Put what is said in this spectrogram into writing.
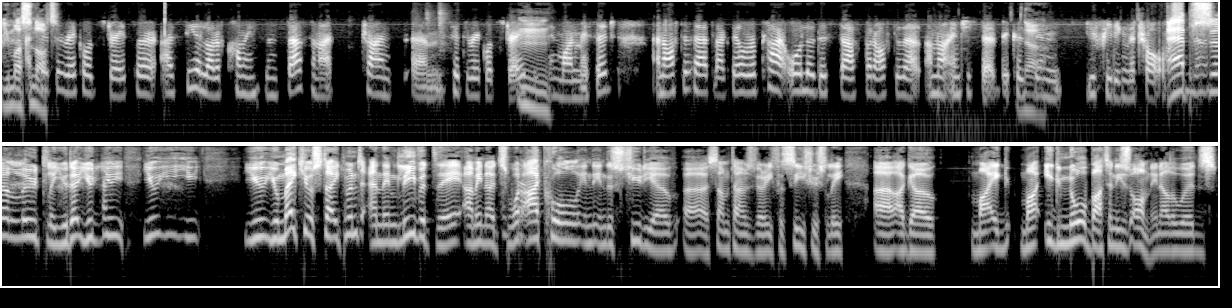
you must I not. set the record straight. So I see a lot of comments and stuff, and I try and um, set the record straight mm. in one message. And after that, like they'll reply all of this stuff, but after that, I'm not interested because no. then you're feeding the troll. Absolutely, you, know? you don't. You you you you. You, you you make your statement and then leave it there. I mean, it's what I call in in the studio, uh, sometimes very facetiously. Uh, I go, my my ignore button is on. In other words,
